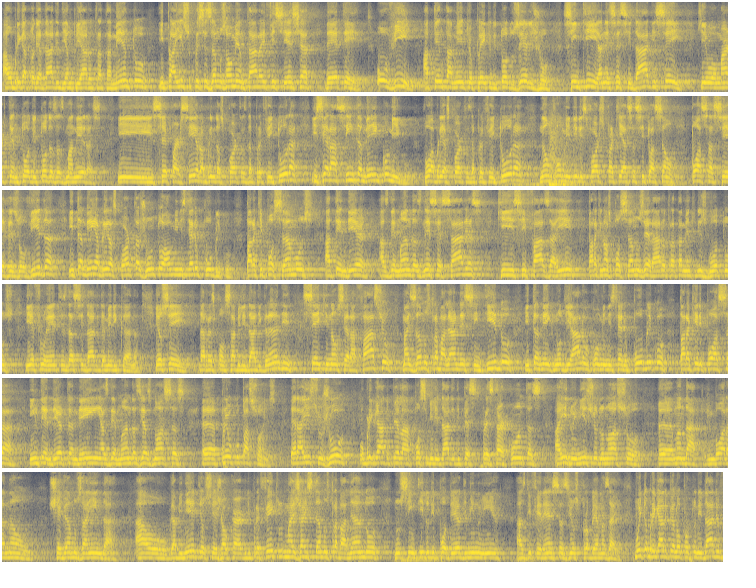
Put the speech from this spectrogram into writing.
A obrigatoriedade de ampliar o tratamento e, para isso, precisamos aumentar a eficiência da ETE. Ouvi atentamente o pleito de todos eles, Ju senti a necessidade, sei que o Omar tentou de todas as maneiras e ser parceiro, abrindo as portas da prefeitura, e será assim também comigo. Vou abrir as portas da prefeitura, não vou medir esforços para que essa situação possa ser resolvida e também abrir as portas junto ao Ministério Público para que possamos atender as demandas necessárias que se faz aí para que nós possamos zerar o tratamento de esgotos e efluentes da cidade de Americana. Eu sei da responsabilidade grande, sei que não será fácil, mas vamos trabalhar nesse sentido e também no diálogo com o Ministério Público para que ele possa entender também as demandas e as nossas eh, preocupações. Era isso, Ju. Obrigado pela possibilidade de prestar contas aí do início do nosso eh, mandato. Embora não chegamos ainda ao gabinete, ou seja, ao cargo de prefeito, mas já estamos trabalhando no sentido de poder diminuir as diferenças e os problemas aí. Muito obrigado pela oportunidade, um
